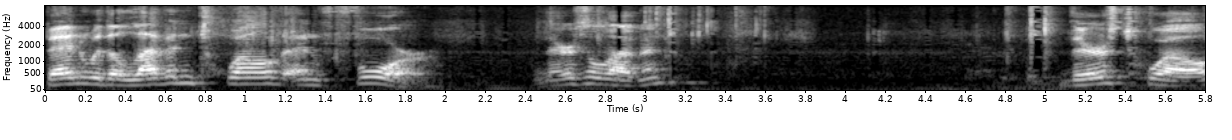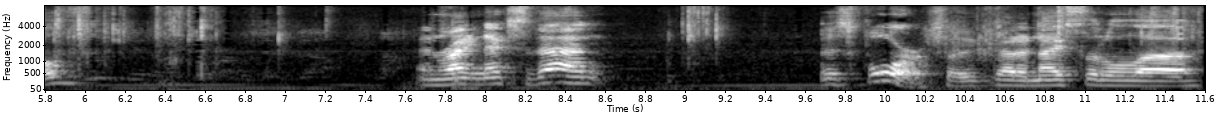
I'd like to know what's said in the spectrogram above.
Ben with 11, 12, and 4. There's 11. There's 12. And right next to that is 4. So you've got a nice little uh,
